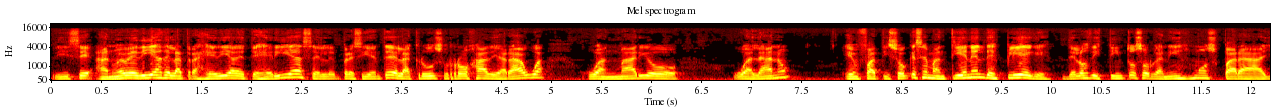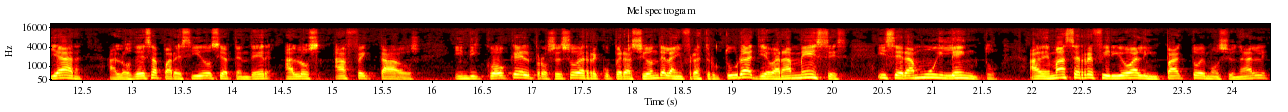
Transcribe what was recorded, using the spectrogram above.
Dice, a nueve días de la tragedia de Tejerías, el presidente de la Cruz Roja de Aragua, Juan Mario Gualano, enfatizó que se mantiene el despliegue de los distintos organismos para hallar a los desaparecidos y atender a los afectados. Indicó que el proceso de recuperación de la infraestructura llevará meses y será muy lento. Además se refirió al impacto emocional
